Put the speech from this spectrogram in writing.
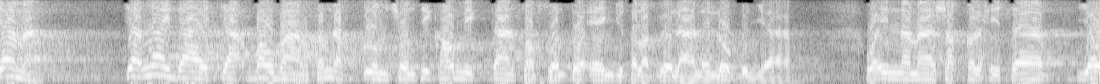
ยามะ จะง่ายดายจะเบาบางสำหรับกลุ่มชนที่เขามีการสอบสวนตัวเองอยู่ตลอดเวลาในโลกดุนยาว่าอินนามาชักลฮิซาบยา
